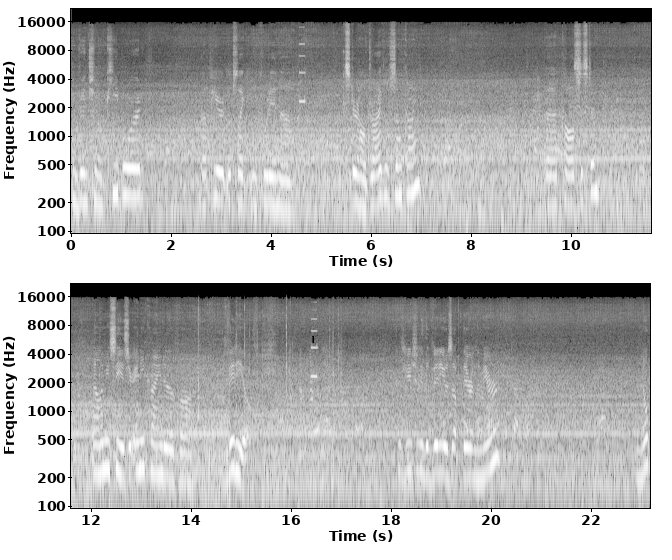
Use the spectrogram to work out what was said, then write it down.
conventional keyboard. Up here it looks like we put in a external drive of some kind. Call system. Now let me see, is there any kind of uh, video? Because usually the video is up there in the mirror. Nope.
